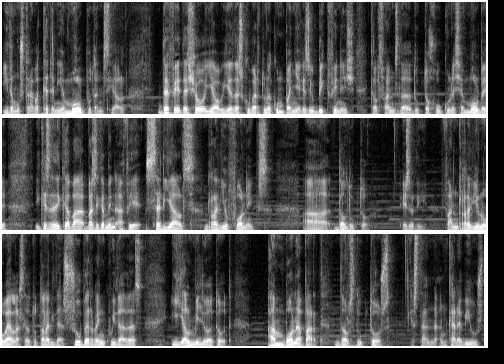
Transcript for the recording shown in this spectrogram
i demostrava que tenia molt potencial. De fet, això ja havia descobert una companyia que es diu Big Finish, que els fans de Doctor Who coneixen molt bé, i que es dedica bàsicament a fer serials radiofònics uh, del Doctor. És a dir, fan radionovel·les de tota la vida super ben cuidades i el millor de tot, amb bona part dels doctors que estan encara vius,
